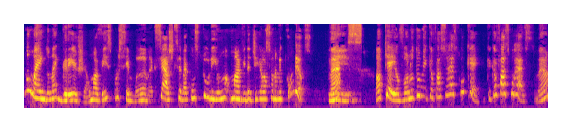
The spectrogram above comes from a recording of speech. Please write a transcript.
não é indo na igreja uma vez por semana que você acha que você vai construir uma, uma vida de relacionamento com Deus, né? Isso. Ok, eu vou no domingo, que eu faço o resto com o quê? O que, que eu faço com o resto, né?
